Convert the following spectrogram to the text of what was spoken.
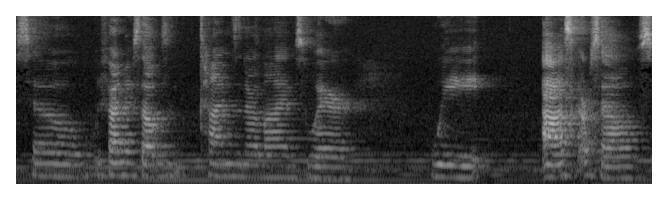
So, we find ourselves in times in our lives where we ask ourselves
